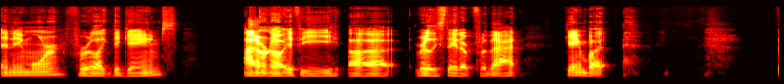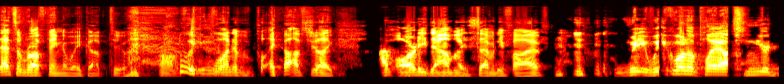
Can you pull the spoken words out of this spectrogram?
anymore for like the games. I don't know if he uh really stayed up for that game, but that's a rough thing to wake up to. Oh, Week one of the playoffs, you're like, I'm already down by 75. Week, week one of the playoffs, and you're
